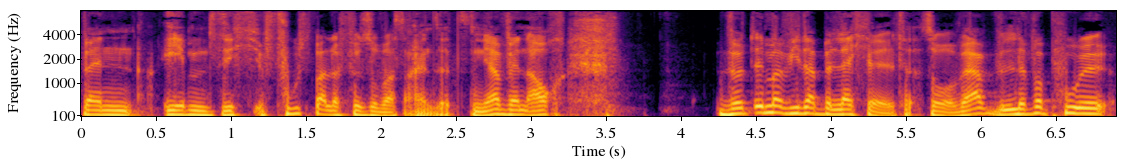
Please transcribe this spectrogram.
wenn eben sich Fußballer für sowas einsetzen. Ja, wenn auch wird immer wieder belächelt. So, ja, Liverpool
